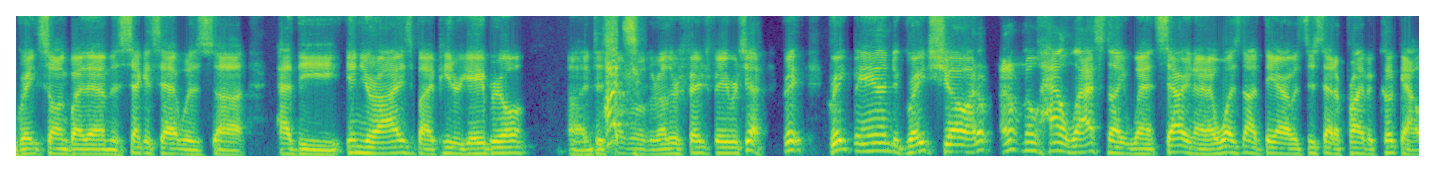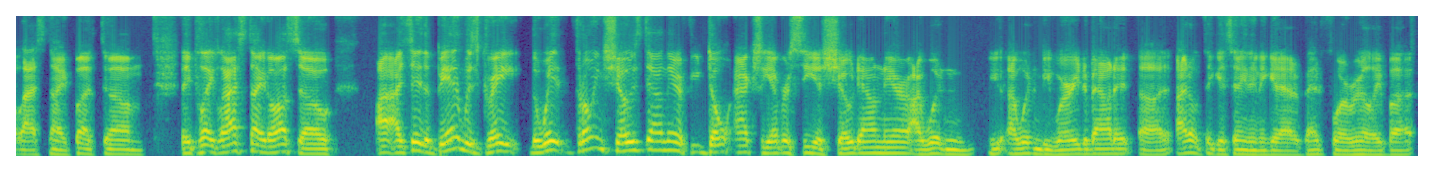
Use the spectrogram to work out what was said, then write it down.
great song by them. The second set was uh, had the In Your Eyes by Peter Gabriel. Uh, did What? several of their other fa- favorites. Yeah, great, great band, a great show. I don't, I don't know how last night went. Saturday night, I was not there. I was just at a private cookout last night, but um, they played last night also. I, I'd say the band was great. The way throwing shows down there, if you don't actually ever see a show down there, I wouldn't I wouldn't be worried about it. Uh, I don't think it's anything to get out of bed for, really. But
